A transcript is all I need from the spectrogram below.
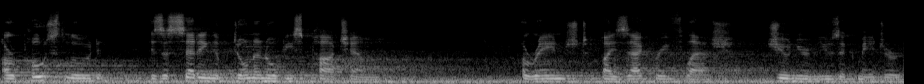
Our postlude is a setting of Dona Nobis Pacem, arranged by Zachary Flasch, junior music major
